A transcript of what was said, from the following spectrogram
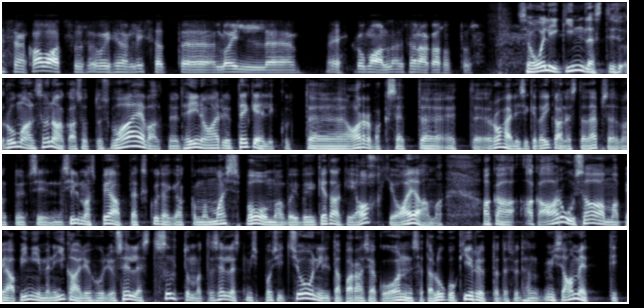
see on kavatsus või see on lihtsalt äh, loll ehk rumal sõnakasutus. see oli kindlasti rumal sõnakasutus, vaevalt nüüd Heino Harju tegelikult äh, arvaks, et, et rohelisi, keda iganes ta täpsemalt nüüd siin silmas peab, peaks kuidagi hakkama masspooma või, või kedagi ahju ajama. aga, aga aru saama peab inimene igal juhul ju sellest, sõltumata sellest, mis positsioonil ta parasjagu on seda lugu kirjutades või tähendab, mis ametit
